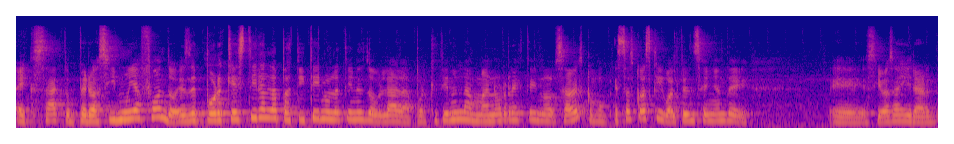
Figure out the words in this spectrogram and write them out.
Exacto, pero así muy a fondo. Es de por qué estiras la patita y no la tienes doblada, por qué tienes la mano recta y no sabes como estas cosas que igual te enseñan de eh, si vas a girar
